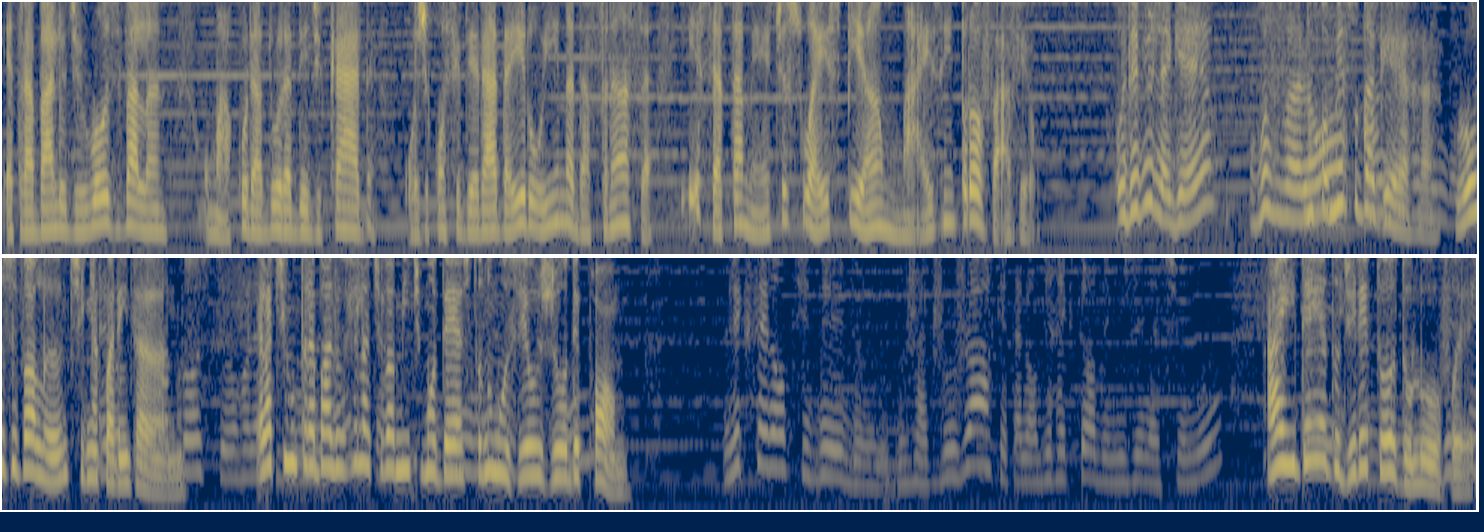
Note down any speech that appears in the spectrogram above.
É trabalho de Rose Valland, uma curadora dedicada, hoje considerada a heroína da França e certamente sua espiã mais improvável. No começo da guerra, Rose Valland tinha 40 anos. Ela tinha um trabalho relativamente modesto no Museu Jeu de Paume. A ideia do diretor do Louvre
